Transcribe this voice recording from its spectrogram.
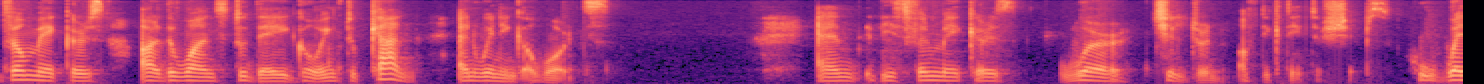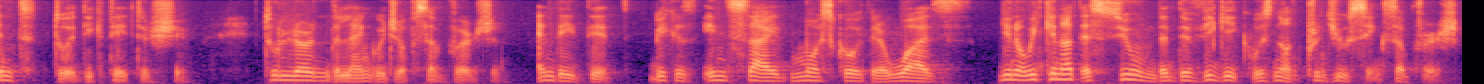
filmmakers are the ones today going to Cannes and winning awards. And these filmmakers were children of dictatorships who went to a dictatorship to learn the language of subversion. And they did, because inside Moscow there was, you know, we cannot assume that the VGIK was not producing subversion.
